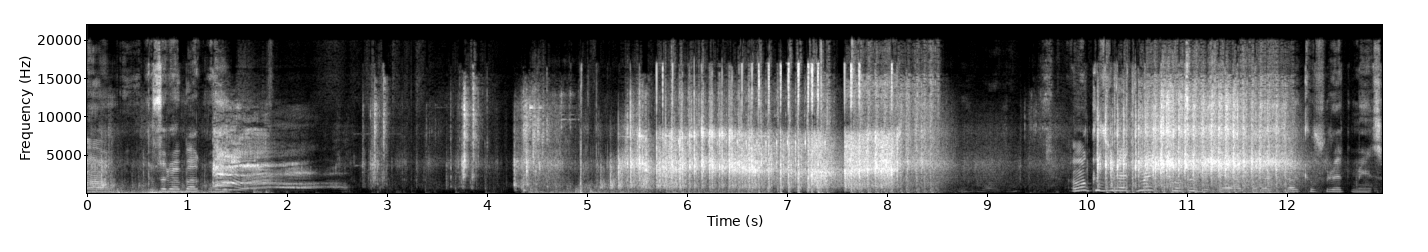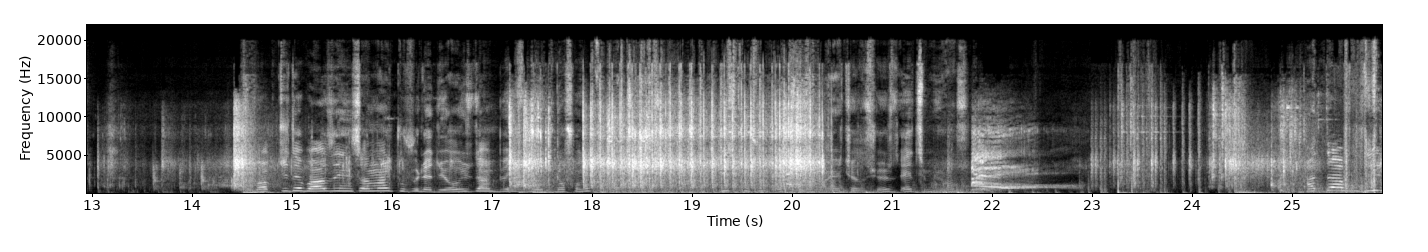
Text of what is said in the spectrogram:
Aa, kusura bakmayın. Ama küfür etmek kötü bir şey arkadaşlar. Küfür etmeyin. PUBG'de bazı insanlar küfür ediyor. O yüzden biz mikrofonu kapatıyoruz. Biz küfür çalışıyoruz. Etmiyoruz. Hatta bugün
